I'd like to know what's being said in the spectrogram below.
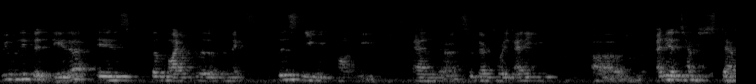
we believe that data is the lifeblood of the next, this new economy. And uh, so therefore any um, any attempt to stem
